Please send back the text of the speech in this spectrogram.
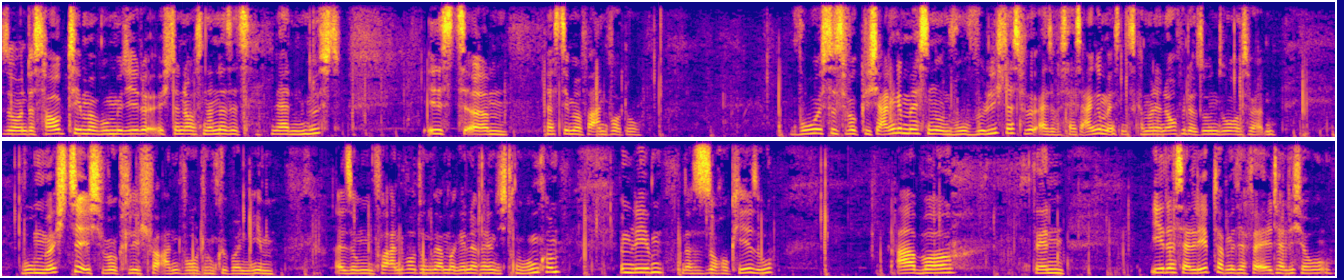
So, und das Hauptthema, womit ihr euch dann auseinandersetzen werden müsst, ist ähm, das Thema Verantwortung. Wo ist es wirklich angemessen und wo will ich das? Also was heißt angemessen? Das kann man dann auch wieder so und so auswerten. Wo möchte ich wirklich Verantwortung übernehmen? Also um Verantwortung werden wir generell nicht drum herum kommen im Leben. Das ist auch okay so. Aber wenn ihr das erlebt habt mit der Verelterlichung,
